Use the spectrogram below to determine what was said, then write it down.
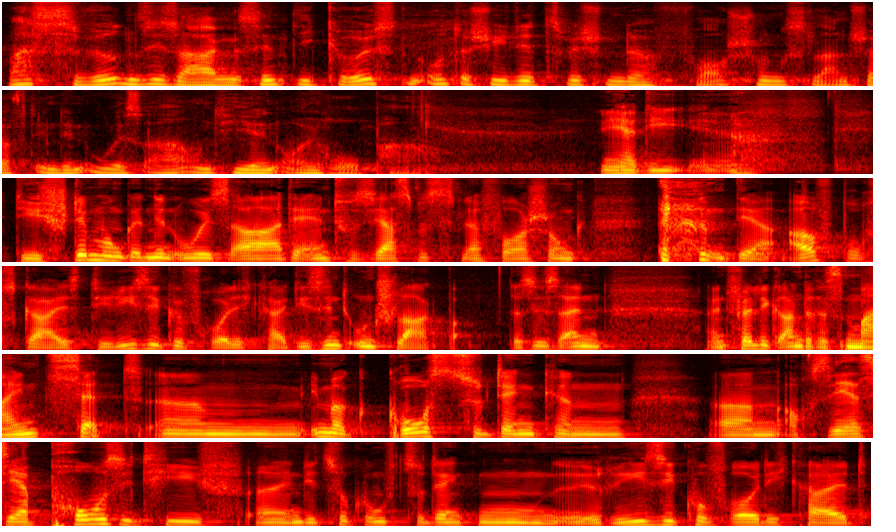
Was würden Sie sagen, sind die größten Unterschiede zwischen der Forschungslandschaft in den USA und hier in Europa? Ja, die, äh, die Stimmung in den USA, der Enthusiasmus in der Forschung, der Aufbruchsgeist, die Risikofreudigkeit, die sind unschlagbar. Das ist ein, ein völlig anderes Mindset, ähm, immer groß zu denken, ähm, auch sehr, sehr positiv äh, in die Zukunft zu denken, Risikofreudigkeit,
